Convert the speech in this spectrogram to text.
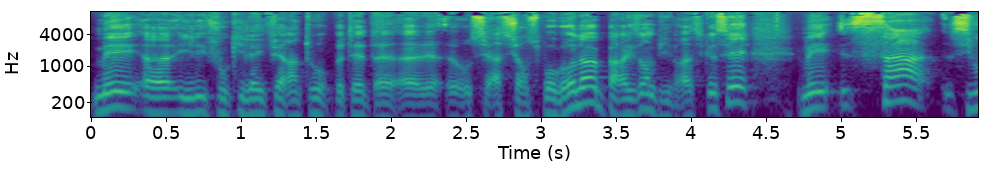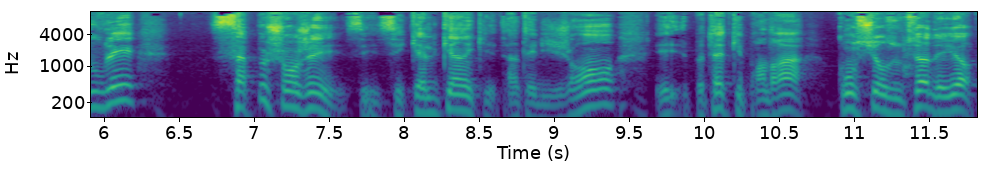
mais euh, il faut qu'il aille faire un tour peut-être à, à, à, Sciences Po Grenoble, par exemple, il verra ce que c'est. Mais ça, si vous voulez, ça peut changer. C'est quelqu'un qui est intelligent et peut-être qu'il prendra conscience de tout ça. D'ailleurs,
